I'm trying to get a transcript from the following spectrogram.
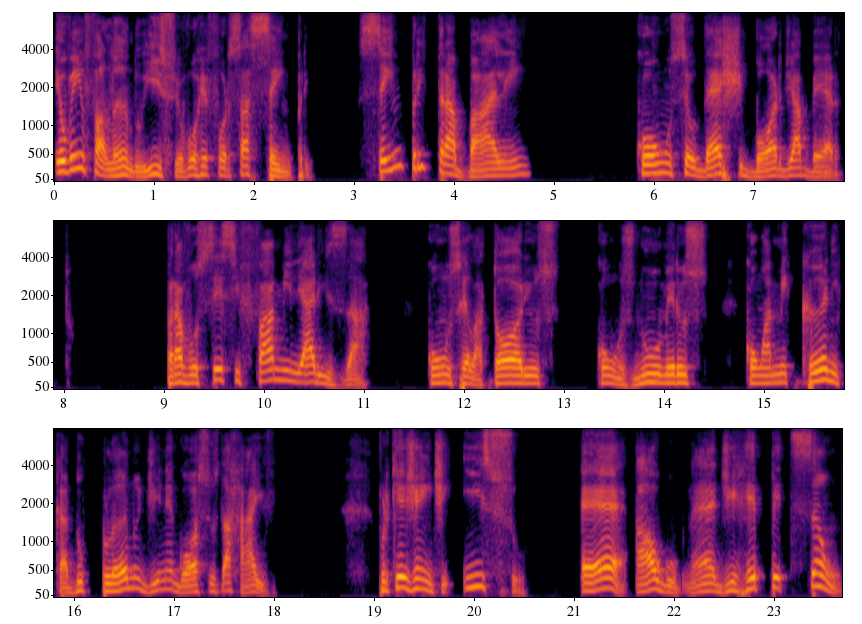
eu venho falando isso, eu vou reforçar sempre. Sempre trabalhem com o seu dashboard aberto, para você se familiarizar com os relatórios, com os números, com a mecânica do plano de negócios da Hive. Porque, gente, isso é algo né, de repetição.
